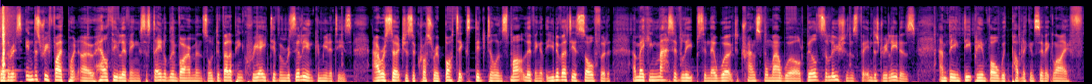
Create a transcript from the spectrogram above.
Whether it's Industry 5.0, healthy living, sustainable environments, or developing creative and resilient communities, our researchers across robotics, digital, and smart living at the University of Salford are making massive leaps in their work to transform our world, build solutions for industry leaders, and being deeply involved with public and civic life.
